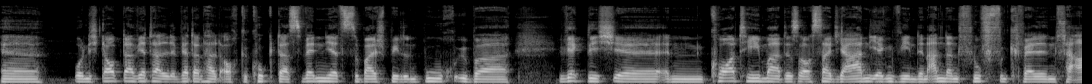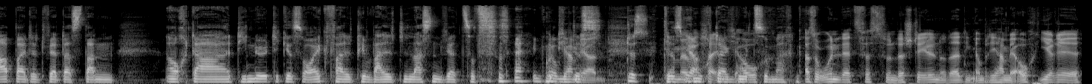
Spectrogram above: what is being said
Äh, und ich glaube, da wird halt wird dann halt auch geguckt, dass wenn jetzt zum Beispiel ein Buch über wirklich äh, ein Core-Thema, das auch seit Jahren irgendwie in den anderen Fluffquellen verarbeitet wird, dass dann auch da die nötige Sorgfalt walten lassen wird, sozusagen, Gut, um das, ja, Das, die das haben ja Buch da gut auch, zu machen. also ohne jetzt was zu unterstellen oder Ding, aber die haben ja auch ihre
